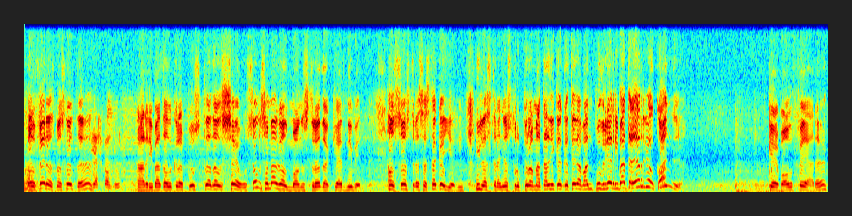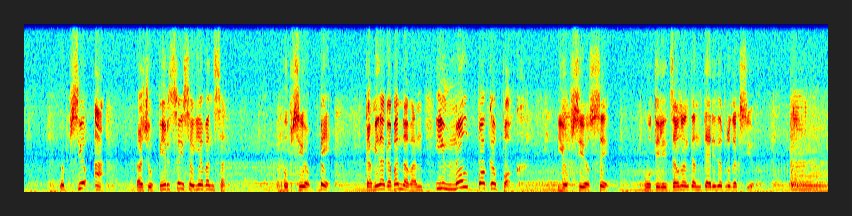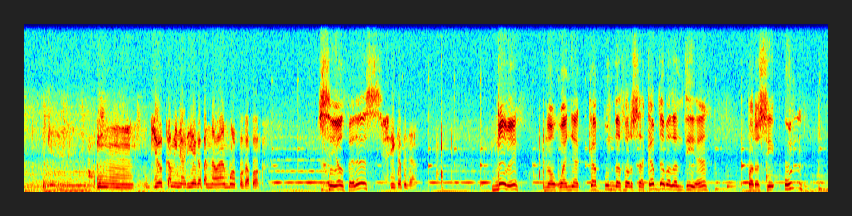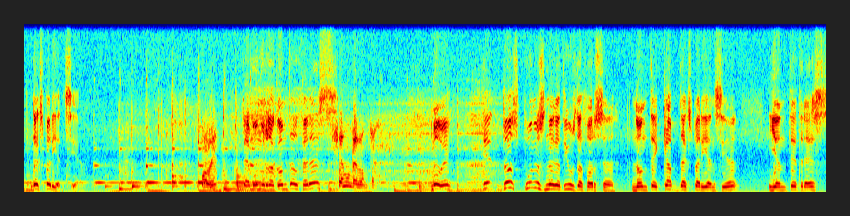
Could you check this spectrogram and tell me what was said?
Alferes, m'escolta? Sí, escolto. Ha arribat el crepuscle del Xeus, on s'amaga el monstre d'aquest nivell. El sostre s'està caient i l'estranya estructura metàl·lica que té davant podria arribar a tallar-li el coll. Què vol fer ara? Opció A. Ajupir-se i seguir avançant. Opció B. Caminar cap endavant i molt a poc a poc. I opció C. Utilitzar un encanteri de protecció. Mm, jo caminaria cap endavant molt a poc a poc. Sí, Alferes? Sí, capità. Molt bé. No guanya cap punt de força, cap de valentia, però sí un d'experiència. Molt bé. Fem un recompte, Alferes? Fem un recompte. Molt bé. Té dos punts negatius de força. No en té cap d'experiència i en té tres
